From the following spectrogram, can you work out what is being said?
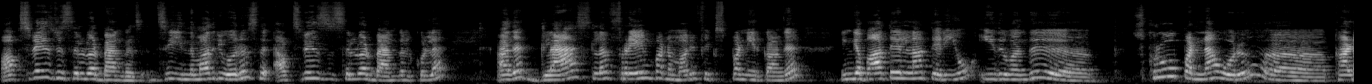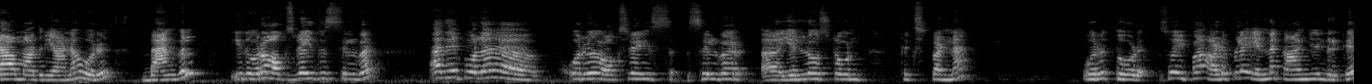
ஆக்சிடைஸ்டு சில்வர் பேங்கிள்ஸ் see இந்த மாதிரி ஒரு ஆக்சிடைஸ்டு சில்வர் பேங்கிள்குள்ள அதை கிளாஸ்ல ஃப்ரேம் பண்ண மாதிரி ஃபிக்ஸ் பண்ணியிருக்காங்க. இங்க பார்த்தேன்னா தெரியும். இது வந்து ஸ்க்ரூ பண்ண ஒரு கடா மாதிரியான ஒரு பேங்கிள் இது ஒரு ஆக்சிடைஸ் சில்வர் அதே போல ஒரு oxidise silver yellow stone fix பண்ண ஒரு தோடு. ஸோ இப்போ அடுப்பில் என்ன காஞ்சின்னு இருக்கு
